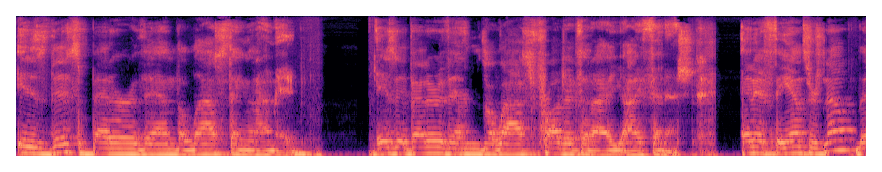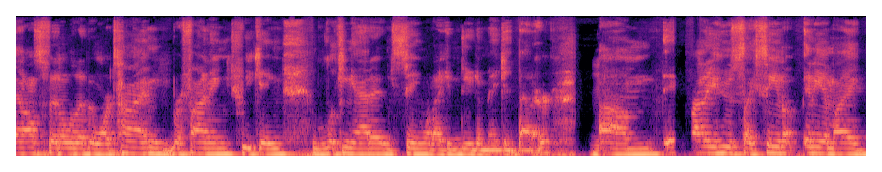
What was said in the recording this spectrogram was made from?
is this better than the last thing that I made? Is it better than the last project that I, I finished? And if the answer is no, then I'll spend a little bit more time refining, tweaking, looking at it, and seeing what I can do to make it better. Yeah. Um, anybody who's like seen any of my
